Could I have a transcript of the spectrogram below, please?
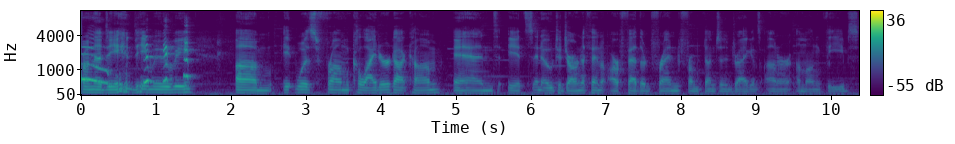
From the D&D movie. Um, it was from Collider.com, and it's an ode to Jarnathan, our feathered friend from Dungeons and Dragons: Honor Among Thieves.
